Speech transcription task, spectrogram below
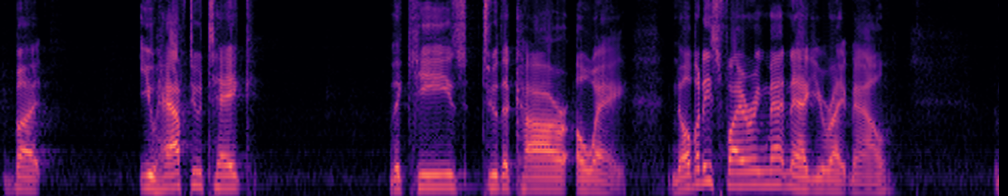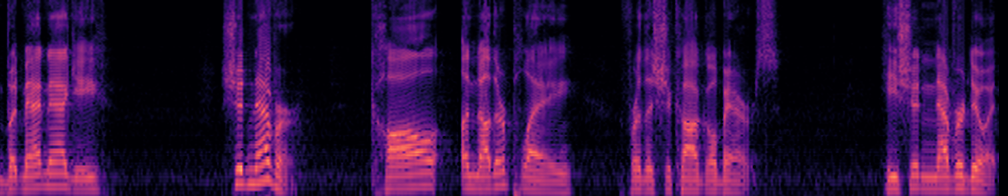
But you have to take the keys to the car away. Nobody's firing Matt Nagy right now, but Matt Nagy should never call another play for the Chicago Bears. He should never do it.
